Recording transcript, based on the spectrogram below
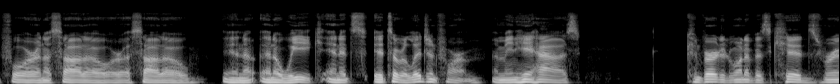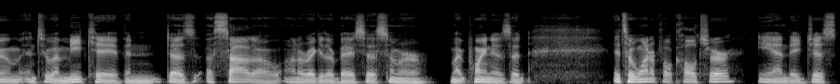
for an asado or asado in a, in a week. And it's, it's a religion for him. I mean, he has converted one of his kids' room into a meat cave and does asado on a regular basis. And my point is that it's a wonderful culture and they just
